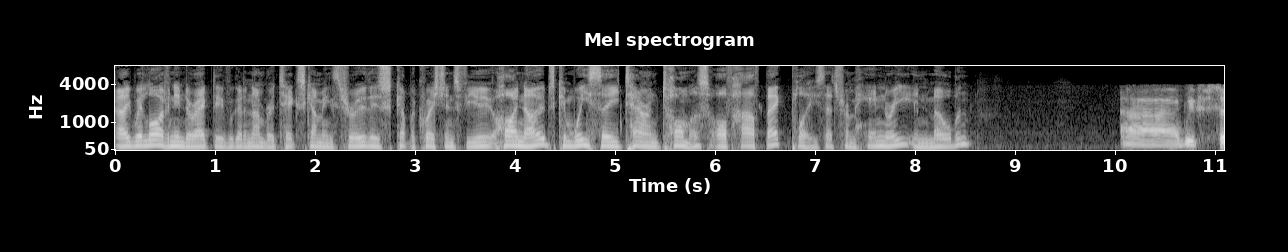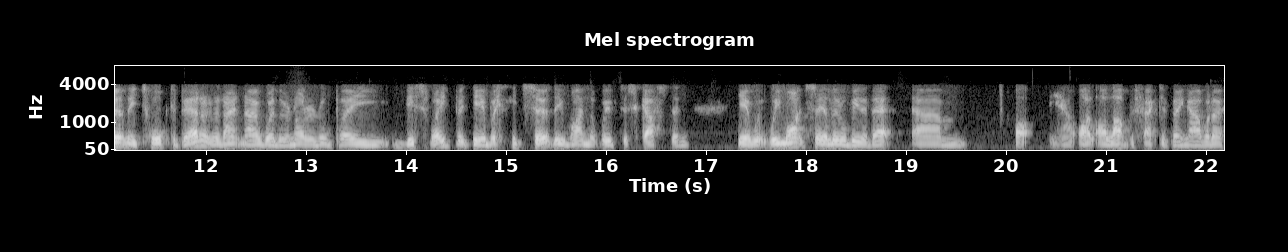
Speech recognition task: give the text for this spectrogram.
Uh, we're live and interactive. We've got a number of texts coming through. There's a couple of questions for you. Hi, Nobes. Can we see Tarryn Thomas off halfback, please? That's from Henry in Melbourne. Uh, we've certainly talked about it. I don't know whether or not it'll be this week, but yeah, it's certainly one that we've discussed, and yeah, we, we might see a little bit of that um, I, you know, I, I love the fact of being able to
